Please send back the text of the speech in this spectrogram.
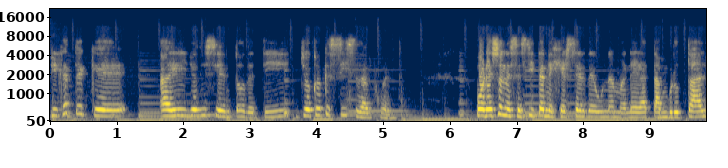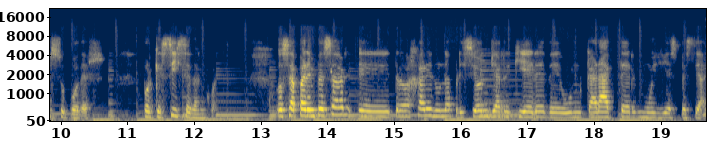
Fíjate que ahí yo diciendo de ti, yo creo que sí se dan cuenta. Por eso necesitan ejercer de una manera tan brutal su poder, porque sí se dan cuenta. O sea, para empezar, eh, trabajar en una prisión ya requiere de un carácter muy especial,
